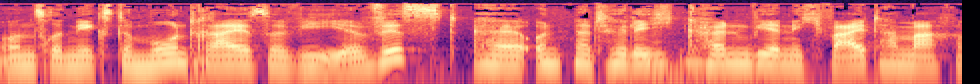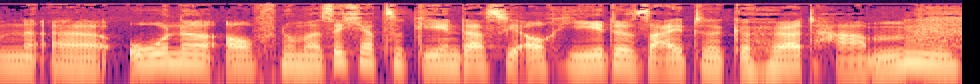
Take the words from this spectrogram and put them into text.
unsere nächste Mondreise, wie ihr wisst. Äh, und natürlich mhm. können wir nicht weitermachen, äh, ohne auf Nummer sicher zu gehen, dass sie auch jede Seite gehört haben. Mhm.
